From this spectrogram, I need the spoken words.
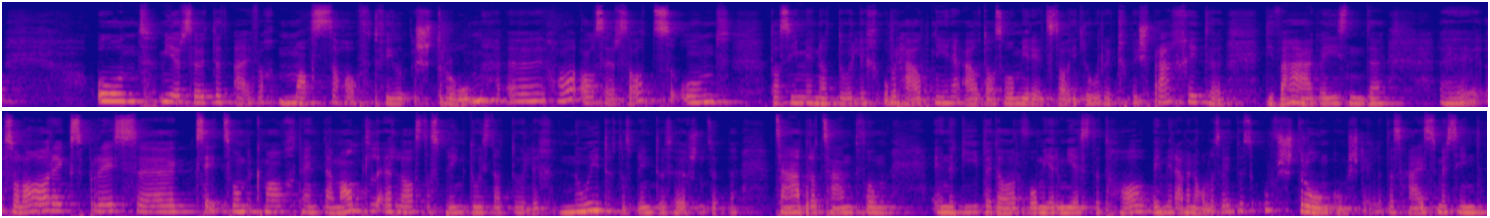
Und wir sollten einfach massenhaft viel Strom äh, haben als Ersatz. Und da sind wir natürlich überhaupt nicht. Auch das, was wir jetzt hier in der Uruk besprechen, die wegweisenden äh, Solarexpress äh, das wir gemacht haben, der Mantelerlass, das bringt uns natürlich nichts. Das bringt uns höchstens etwa 10% vom Energiebedarf, den wir müssten haben, wenn wir eben alles auf Strom umstellen. Das heißt, wir sind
